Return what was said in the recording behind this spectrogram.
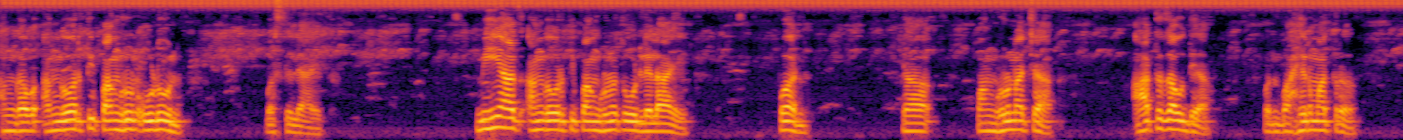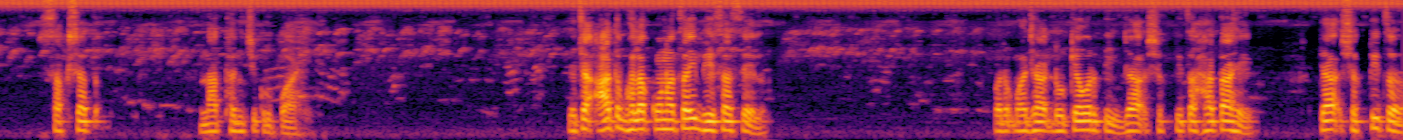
अंगावर अंगावरती पांघरून ओढून बसलेले आहेत. मीही आज अंगावरती पांघरूनच ओढलेला आहे. पण ह्या पांघरुणाच्या आत जाऊ द्या पण बाहेर मात्र साक्षात नाथांची कृपा आहे. याच्या आत भला कोणाचाही भेस असेल पण माझ्या डोक्यावरती ज्या शक्तीचा हात आहे त्या शक्तीचं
